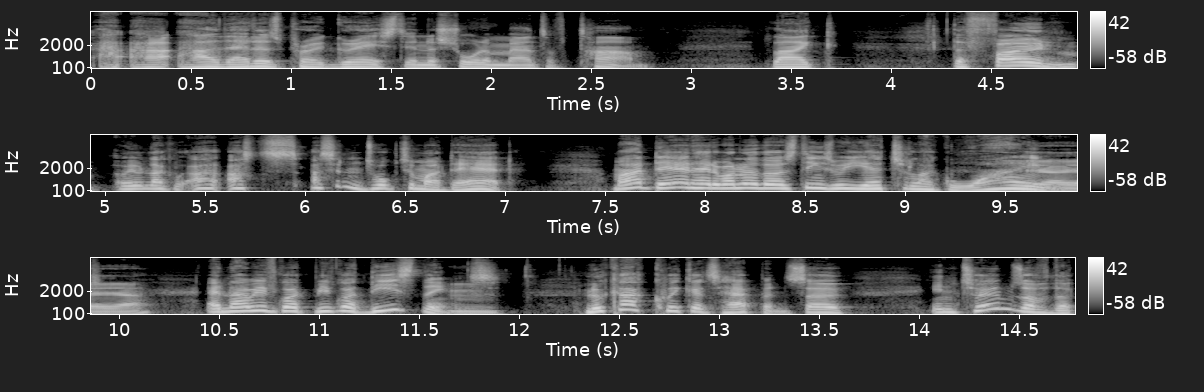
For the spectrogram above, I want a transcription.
how, how that has progressed in a short amount of time. Like the phone, I mean, like I, I, I sit and talk to my dad. My dad had one of those things where you had to like wind. Yeah, yeah, yeah. And now we've got we've got these things. Mm. Look how quick it's happened. So, in terms of the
